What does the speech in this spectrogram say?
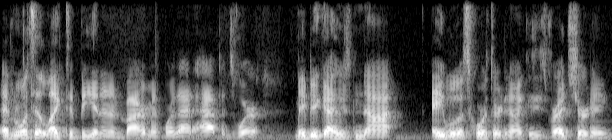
Evan, what's it like to be in an environment where that happens, where maybe a guy who's not able to score 39 because he's redshirting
